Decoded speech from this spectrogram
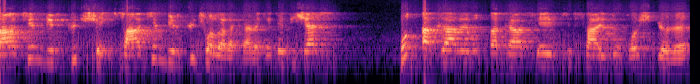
Sakin bir güç, şey- sakin bir güç olarak hareket edeceğiz. Mutlaka ve mutlaka sevgi, saygı, hoşgörü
